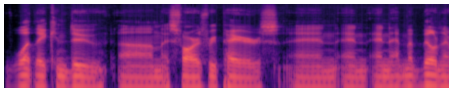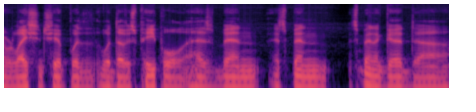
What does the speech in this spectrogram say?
what they can do um, as far as repairs and and and building a relationship with with those people has been it's been it's been a good uh,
